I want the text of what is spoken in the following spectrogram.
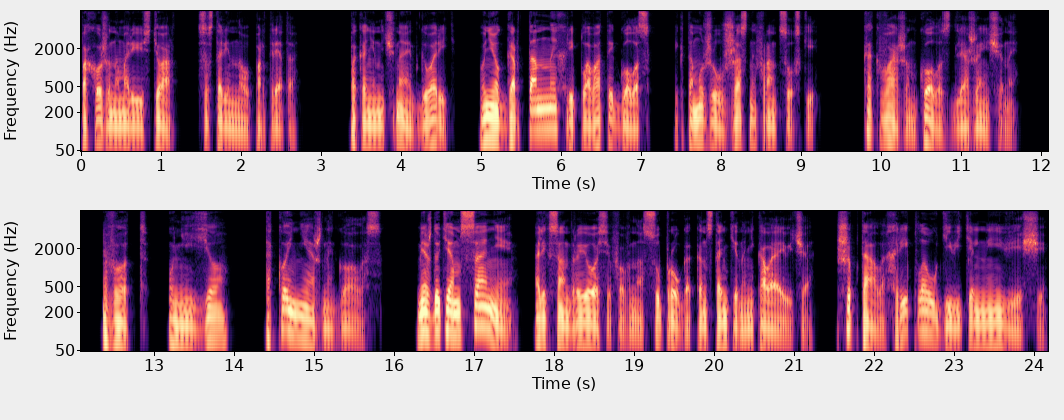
Похожа на Марию Стюарт со старинного портрета. Пока не начинает говорить. У нее гортанный хрипловатый голос и к тому же ужасный французский. Как важен голос для женщины. Вот у нее такой нежный голос. Между тем Санни, Александра Иосифовна, супруга Константина Николаевича, шептала хрипло удивительные вещи.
